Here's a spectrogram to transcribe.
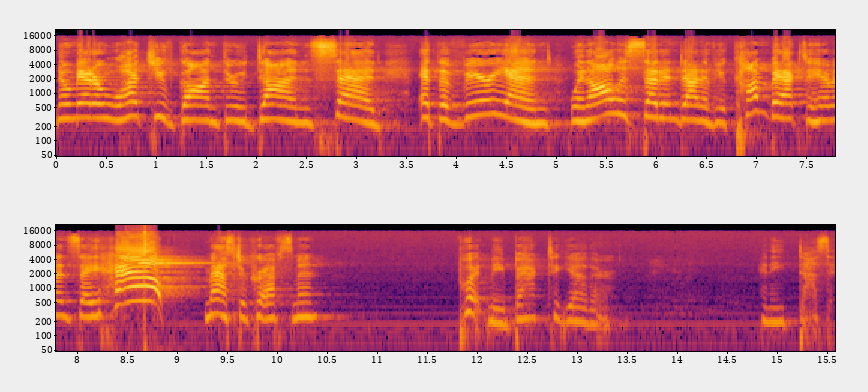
no matter what you've gone through, done, said, at the very end, when all is said and done, if you come back to him and say, Help, master craftsman, put me back together. And he does it.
